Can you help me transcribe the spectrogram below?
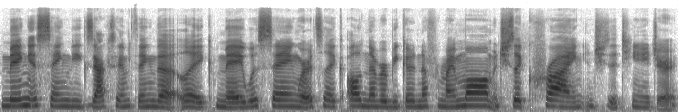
Ming is saying the exact same thing that like Mei was saying, where it's like I'll never be good enough for my mom, and she's like crying, and she's a teenager,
